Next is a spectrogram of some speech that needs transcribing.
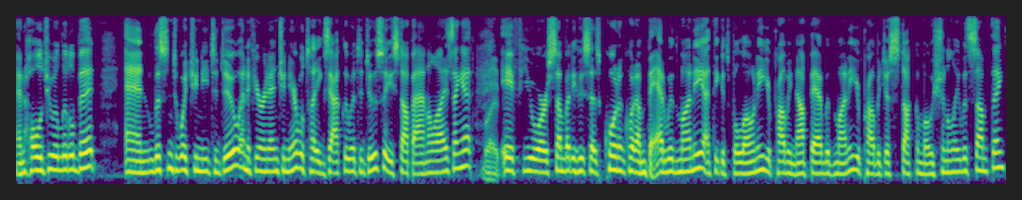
and hold you a little bit and listen to what you need to do. And if you're an engineer, we'll tell you exactly what to do so you stop analyzing it. Right. If you're somebody who says, quote unquote, I'm bad with money, I think it's baloney. You're probably not bad with money. You're probably just stuck emotionally with something.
